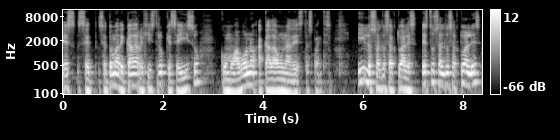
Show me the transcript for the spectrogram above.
es, se, se toma de cada registro que se hizo como abono a cada una de estas cuentas. Y los saldos actuales. Estos saldos actuales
